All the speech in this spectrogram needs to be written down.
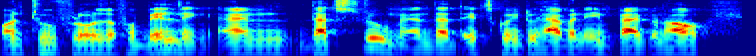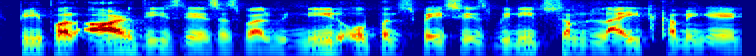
on two floors of a building and that's true man that it's going to have an impact on how people are these days as well. We need open spaces. We need some light coming in.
